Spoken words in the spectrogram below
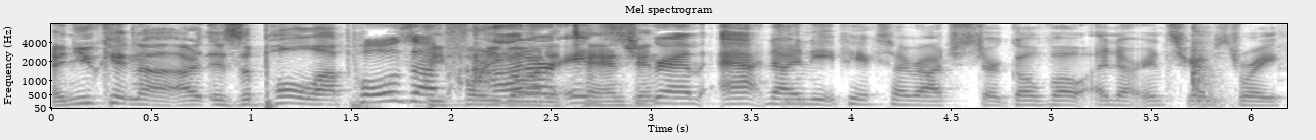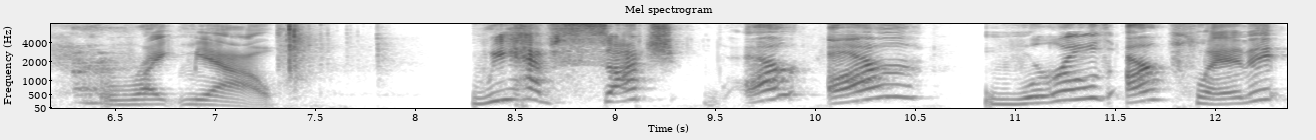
and you can uh, is the poll up Pulls up before you on go on our a tangent? Instagram at 98pxy Rochester. Go vote on our Instagram story right meow. We have such our our world, our planet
